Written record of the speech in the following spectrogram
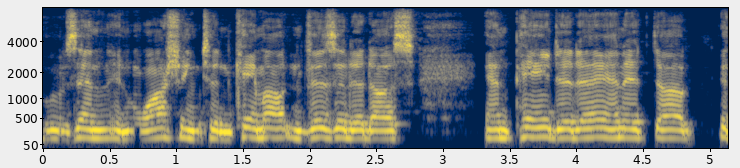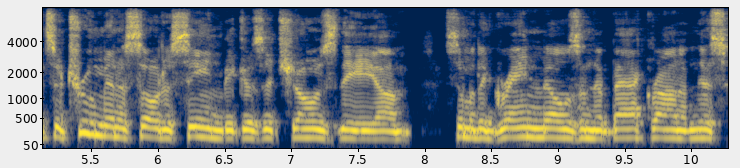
who's in in Washington, came out and visited us and painted, and it uh, it's a true Minnesota scene because it shows the um, some of the grain mills in the background and this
